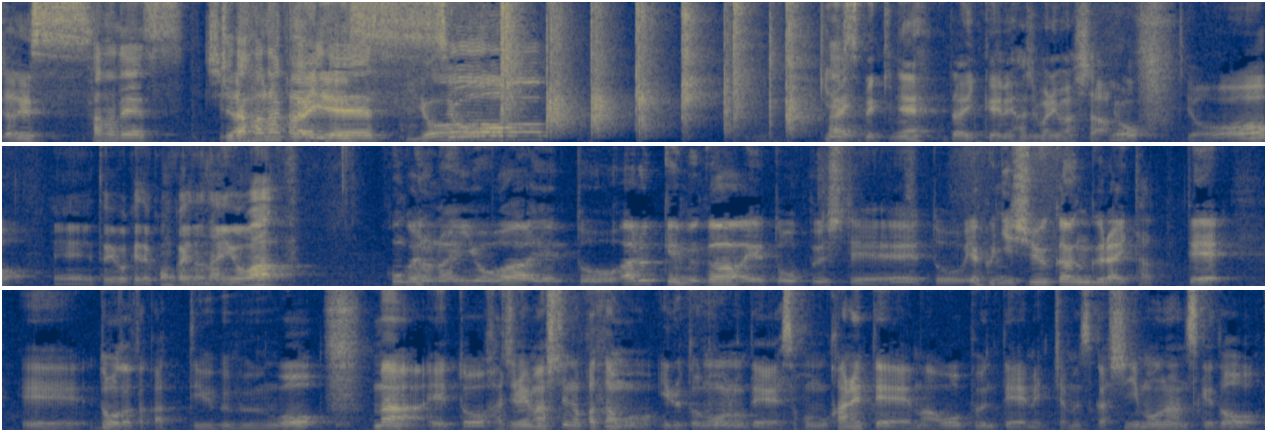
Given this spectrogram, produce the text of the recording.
田です。花です。千田花会です。よよー。記念すべきね、第1回目始まりました。よよ、ー。えー、というわけで今回の内容は？今回の内容は、えっとアルケムが、えっとオープンして、えっと約2週間ぐらい経って、えーどうだったかっていう部分をまあえっ、と初めましての方もいると思うのでそこも兼ねて、まあ、オープンってめっちゃ難しいものなんですけど、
